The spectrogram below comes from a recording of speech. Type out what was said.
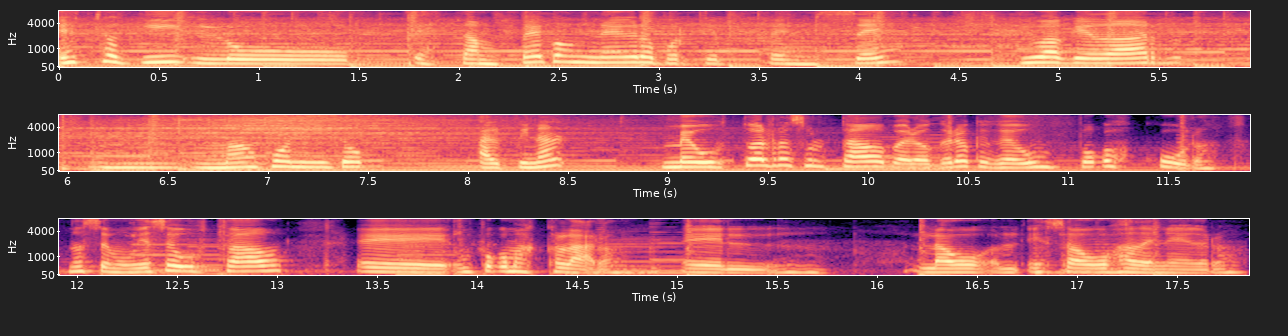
Esto aquí lo estampé con negro porque pensé que iba a quedar mm, más bonito. Al final me gustó el resultado, pero creo que quedó un poco oscuro. No sé, me hubiese gustado eh, un poco más claro esa hoja de negro.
